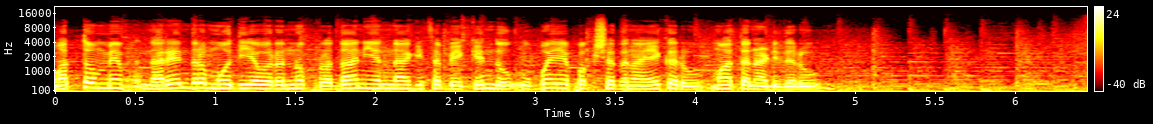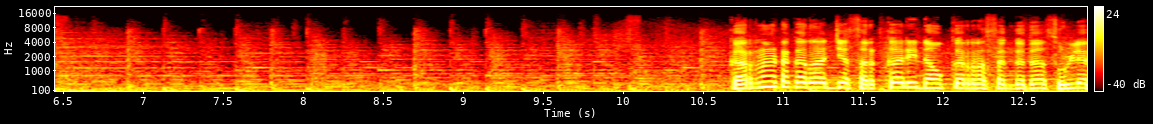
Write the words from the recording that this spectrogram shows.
ಮತ್ತೊಮ್ಮೆ ನರೇಂದ್ರ ಮೋದಿಯವರನ್ನು ಪ್ರಧಾನಿಯನ್ನಾಗಿಸಬೇಕೆಂದು ಉಭಯ ಪಕ್ಷದ ನಾಯಕರು ಮಾತನಾಡಿದರು. ಕರ್ನಾಟಕ ರಾಜ್ಯ ಸರ್ಕಾರಿ ನೌಕರರ ಸಂಘದ ಸುಳ್ಯ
